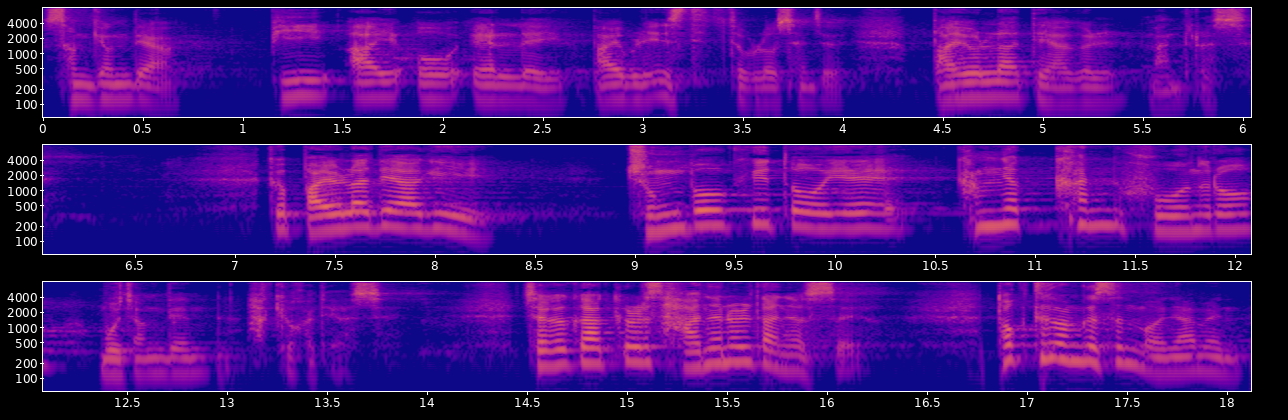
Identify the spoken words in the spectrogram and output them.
성경대학 B-I-O-L-A Bible Institute of Los Angeles 바이올라 대학을 만들었어요. 그 바이올라 대학이 중보기도의 강력한 후원으로 무장된 학교가 되었어요. 제가 그 학교를 4년을 다녔어요. 독특한 것은 뭐냐면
